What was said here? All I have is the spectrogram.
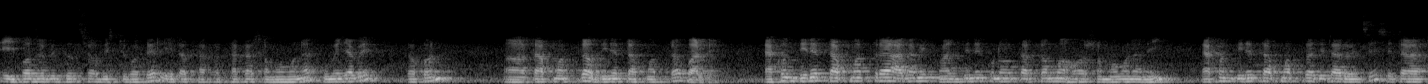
এই বজ্রবিদ্যুৎ সহ বৃষ্টিপাতের এটা থাকা থাকার সম্ভাবনা কমে যাবে। তখন আহ, তাপমাত্রা দিনের তাপমাত্রা বাড়বে। এখন দিনের তাপমাত্রা আগামী পাঁচ দিনে কোনো তারতম্য হওয়ার সম্ভাবনা নেই। এখন দিনের তাপমাত্রা যেটা রয়েছে সেটা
